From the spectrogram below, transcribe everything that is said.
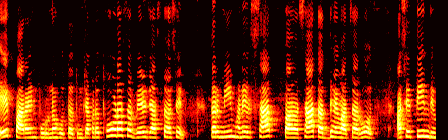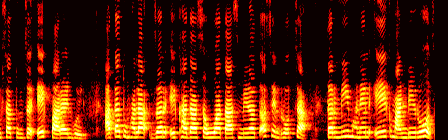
एक पारायण पूर्ण होतं. तुमच्याकडं थोडासा वेळ जास्त असेल तर मी म्हणेल सात पा सात अध्याय वाचा रोज. असे तीन दिवसात तुमचं एक पारायण होईल. आता तुम्हाला जर एखादा सव्वा तास मिळत असेल रोजचा तर मी म्हणेल एक मांडी रोज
